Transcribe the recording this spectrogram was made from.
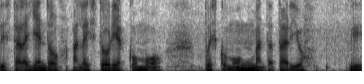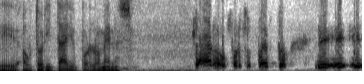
estará yendo a la historia como pues como un mandatario eh, autoritario por lo menos. Claro, por supuesto. Eh, eh,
